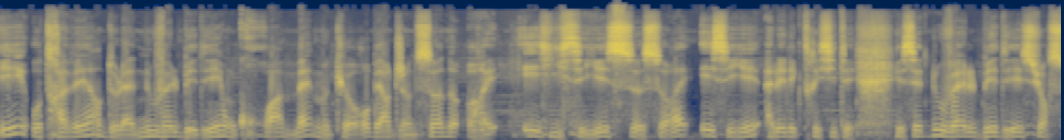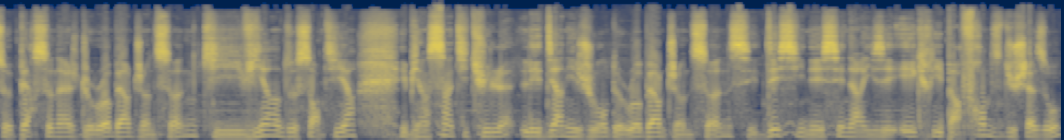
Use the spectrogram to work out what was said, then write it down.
Et au travers de la nouvelle BD, on croit même que Robert Johnson aurait essayé, se serait essayé à l'électricité. Et cette nouvelle BD sur ce personnage de Robert Johnson qui vient de sortir, eh bien, s'intitule Les derniers jours de Robert Johnson. C'est dessiné, scénarisé et écrit par Franz Duchazot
